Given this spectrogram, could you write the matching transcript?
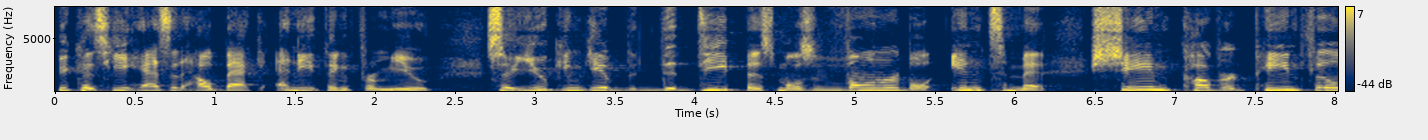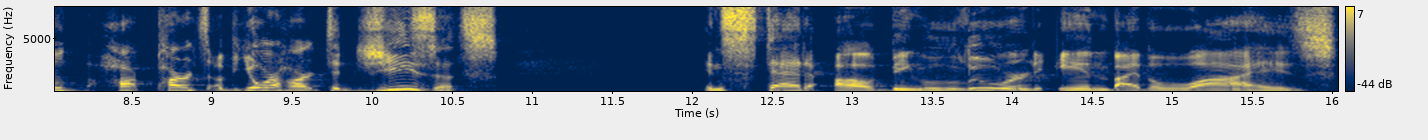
because He hasn't held back anything from you. So you can give the deepest, most vulnerable, intimate, shame covered, pain filled parts of your heart to Jesus instead of being lured in by the lies,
